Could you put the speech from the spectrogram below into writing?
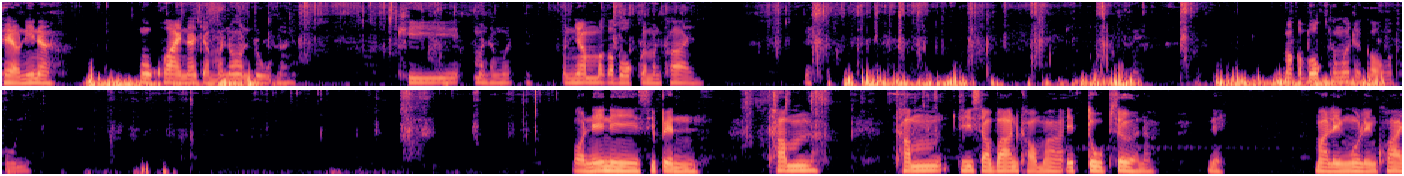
แถวนี้นะงูควายน่าจะมานอนดูนั่นขี้มันทั้งหมด มันยำมากระบกแล้วมันคลายนี่มากระบกทั้งหมดไอ้กองกับพูนบ่อนนี้นี่สิเป็นทำทำที่ชาวบ้านเขามาเอ็ดตูบเซอร์นะนี่มาเลี้ยงงูเลี้ยงควาย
